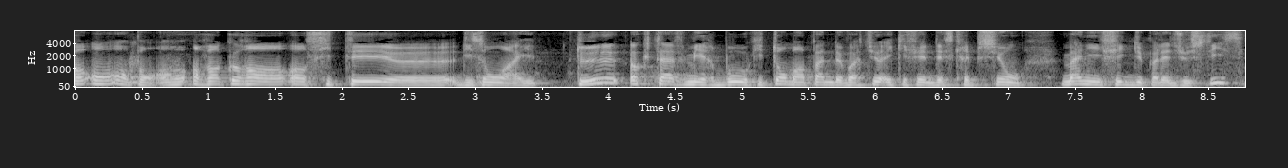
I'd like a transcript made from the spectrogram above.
on, va encore en, citer, euh, disons, deux. Octave Mirbeau qui tombe en panne de voiture et qui fait une description magnifique du palais de justice.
